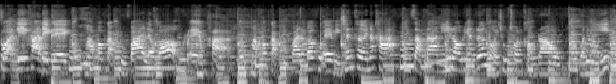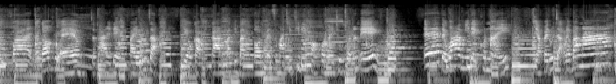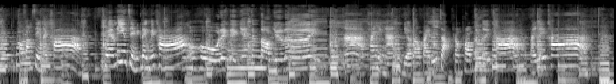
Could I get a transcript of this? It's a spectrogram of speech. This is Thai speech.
สวัสดีค่ะเด็กๆ มาพบกับครูฝ้ายแล้วก็ครูแอมค่ะ มาพบกับครูฝ้ายแล้วก็ครูเอมอีกเช่นเคยนะคะ สัปดาห์นี้เราเรียนเรื่องหน่วยชุมชนของเรา วันนี้ครูฝ้ายแล้วก็ครูเอมจะพาเด็กๆไปรู้จักเกี่ยวกับการปฏิบัติตนเป็นสมาชิกที่ดีของคนในชุมชนนั่นเอง เอ๊แต่ว่ามีเด็กคนไหน อยากไปรู้จักอะไรบ้างนะ ขอฟังเสียงหน่อยค่ะครูเอมได้ยินเสียงเด็กๆไหมคะ เด็กๆ แย่งกันตอบเยอะเลย อ่า ถ้าอย่างนั้นเดี๋ยวเราไปรู้จักพร้อม ๆ กันเลยค่ะ ไปเลยค่ะ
